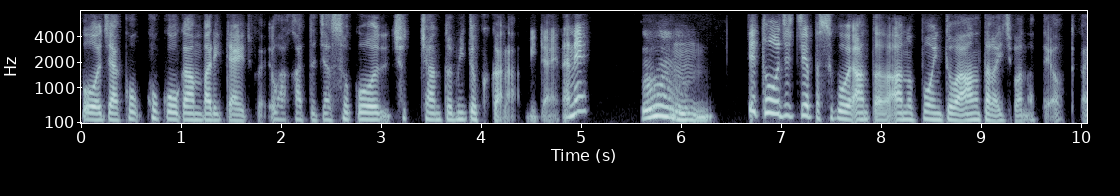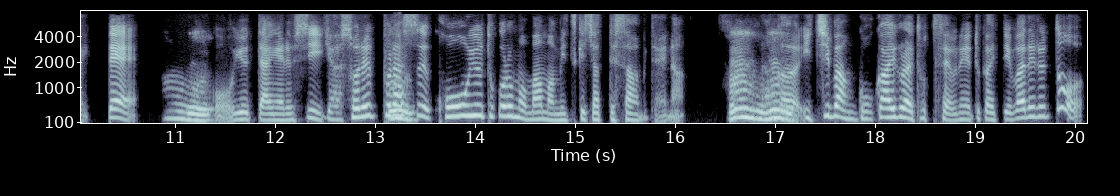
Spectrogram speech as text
こう、じゃあこ、ここを頑張りたいとか、分かった、じゃあそこをちょ、ちゃんと見とくから、みたいなね。う。うんん。で、当日やっぱすごいあんた、あのポイントはあなたが一番だったよ、とか言って、うん。こう言ってあげるし、いや、それプラス、こういうところもママ見つけちゃってさ、みたいな。うん。なんか、一番5回ぐらい取ってたよね、とか言って言われると、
